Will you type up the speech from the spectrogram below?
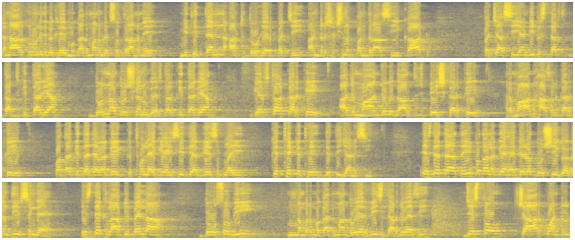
ਕਨਾਲ ਕਲੋਨੀ ਦੇ ਵਿਖੇ ਮੁਕੱਦਮਾ ਨੰਬਰ 193 ਮਿਤੀ 3/8/2025 ਅੰਡਰ ਸੈਕਸ਼ਨ 15 ਸੀ 61 85 ਐਨਡੀਪੀਐਸ ਦਰਜ ਦਰਜ ਕੀਤਾ ਗਿਆ। ਦੋਨਾਂ ਦੋਸ਼ੀਆਂ ਨੂੰ ਗ੍ਰਿਫਤਾਰ ਕੀਤਾ ਗਿਆ। ਗ੍ਰਿਫਤਾਰ ਕਰਕੇ ਅੱਜ ਮਾਨਯੋਗ ਅਦਾਲਤ 'ਚ ਪੇਸ਼ ਕਰਕੇ ਰਿਮਾਂਡ ਹਾਸਲ ਕਰਕੇ ਪਤਾ ਕੀਤਾ ਜਾਵੇ ਕਿ ਕਿੱਥੋਂ ਲੈ ਕੇ ਆਈ ਸੀ ਤੇ ਅੱਗੇ ਸਪਲਾਈ ਕਿੱਥੇ-ਕਿੱਥੇ ਦਿੱਤੀ ਜਾਣੀ ਸੀ। ਇਸ ਦੇ ਤਹਿਤ ਇਹ ਵੀ ਪਤਾ ਲੱਗਿਆ ਹੈ ਕਿ ਜਿਹੜਾ ਦੋਸ਼ੀ ਗਗਨਦੀਪ ਸਿੰਘ ਹੈ, ਇਸ ਦੇ ਖਿਲਾਫ ਵੀ ਪਹਿਲਾਂ 220 ਨੰਬਰ ਮੁਕੱਦਮਾ 2020 ਚ ਦਰਜ ਹੋਇਆ ਸੀ, ਜਿਸ ਤੋਂ 4 ਕੁਇੰਟਲ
